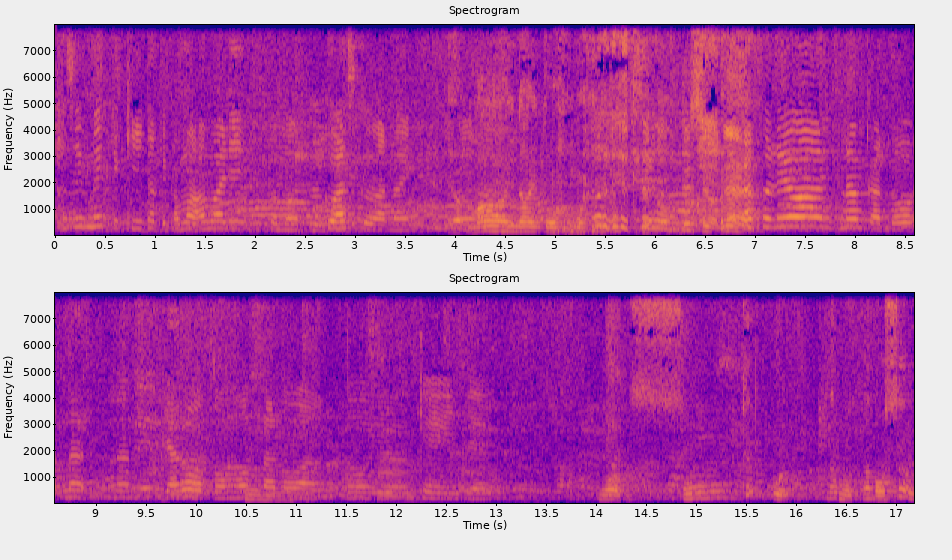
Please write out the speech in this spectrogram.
初めて聞いたっていうかまああまりその詳しくはないんですいやけどまあいないと思いそうですよねですよね。なんかそれはなんかどうななんやろうと思ったのはどういう経緯で、まあそう結構でもなんかおっしゃる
